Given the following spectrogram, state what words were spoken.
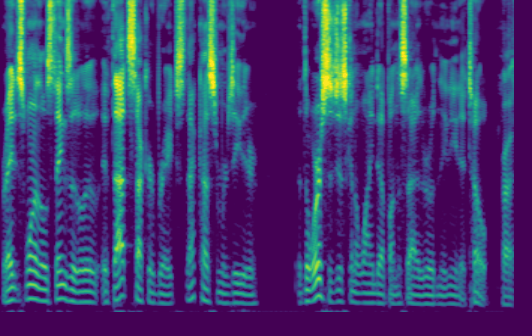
Right? It's one of those things that if that sucker breaks, that customer's either the worst is just going to wind up on the side of the road and they need a tow. Right.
